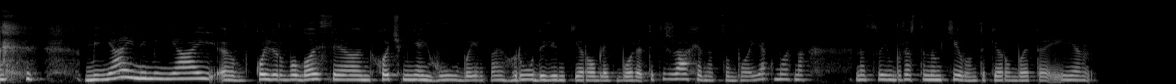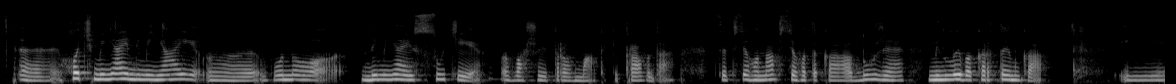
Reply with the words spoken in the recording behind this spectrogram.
міняй, не міняй е, в колір волосся, хоч міняй губи, не знаю, груди жінки роблять, Боже, такі жахи над собою. Як можна над своїм божественним тілом таке робити? І е, хоч міняй, не міняй, е, воно не міняє суті вашої травматики, правда? Це всього-навсього така дуже мінлива картинка. І,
